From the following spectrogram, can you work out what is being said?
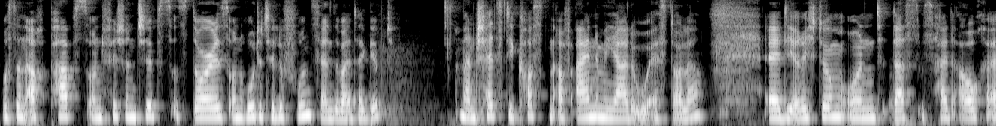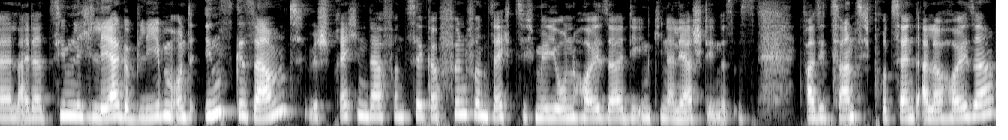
wo es dann auch Pubs und Fish and Chips Stores und rote Telefonzellen und so weiter gibt. Man schätzt die Kosten auf eine Milliarde US-Dollar, äh, die Errichtung. Und das ist halt auch äh, leider ziemlich leer geblieben. Und insgesamt, wir sprechen da von circa 65 Millionen Häuser, die in China leer stehen. Das ist quasi 20 Prozent aller Häuser.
